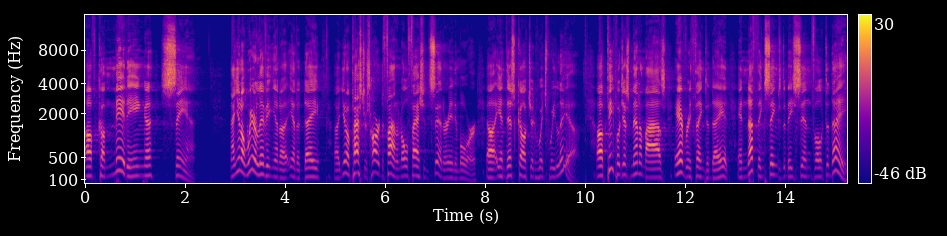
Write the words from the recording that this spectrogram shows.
of committing sin. Now, you know, we're living in a, in a day, uh, you know, Pastor, it's hard to find an old fashioned sinner anymore uh, in this culture in which we live. Uh, people just minimize everything today, and, and nothing seems to be sinful today.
